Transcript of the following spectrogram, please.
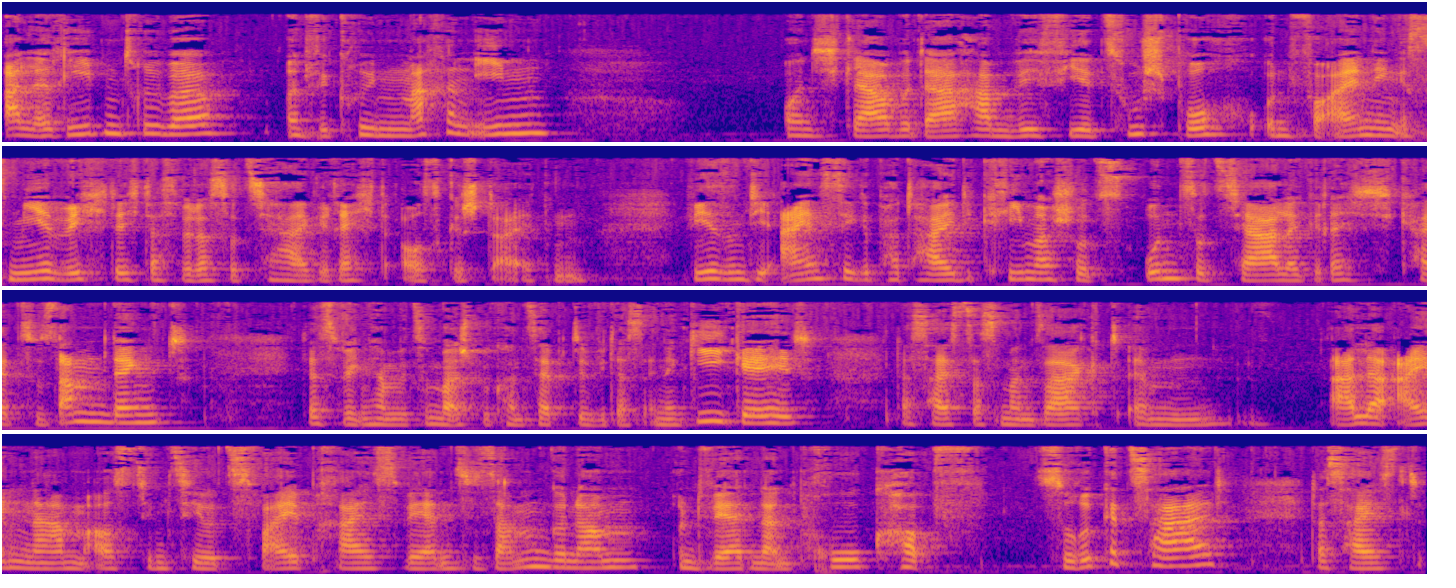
Alle reden drüber und wir Grünen machen ihn. Und ich glaube, da haben wir viel Zuspruch und vor allen Dingen ist mir wichtig, dass wir das sozial gerecht ausgestalten. Wir sind die einzige Partei, die Klimaschutz und soziale Gerechtigkeit zusammendenkt. Deswegen haben wir zum Beispiel Konzepte wie das Energiegeld. Das heißt, dass man sagt, ähm, alle Einnahmen aus dem CO2-Preis werden zusammengenommen und werden dann pro Kopf zurückgezahlt. Das heißt,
